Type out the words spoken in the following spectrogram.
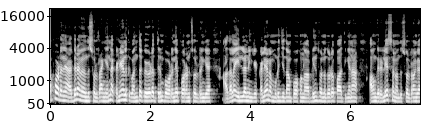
அப்போ உடனே அபிராமி வந்து சொல்கிறாங்க என்ன கல்யாணத்துக்கு வந்த கையோட திரும்ப உடனே போகிறேன்னு சொல்கிறீங்க அதெல்லாம் இல்லை. நீங்கள் கல்யாணம் முடிஞ்சு தான் போகணும் அப்படின்னு சொன்னதோட பார்த்தீங்கன்னா அவங்க ரிலேஷன் வந்து சொல்கிறாங்க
